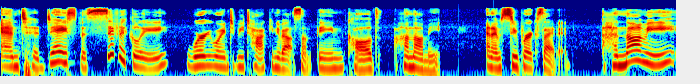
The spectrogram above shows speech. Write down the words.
And today, specifically, we're going to be talking about something called hanami. And I'm super excited. Hanami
